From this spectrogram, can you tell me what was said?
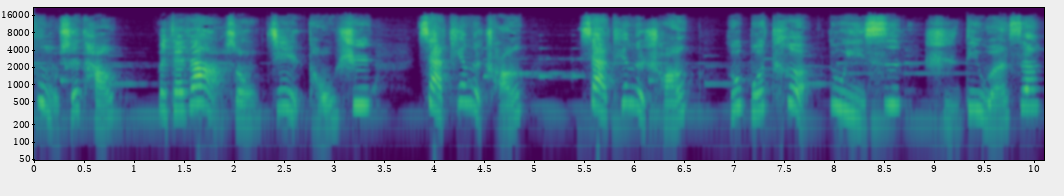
父母学堂，为大家朗诵今日童诗《夏天的床》。夏天的床，罗伯特·路易斯·史蒂文森。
